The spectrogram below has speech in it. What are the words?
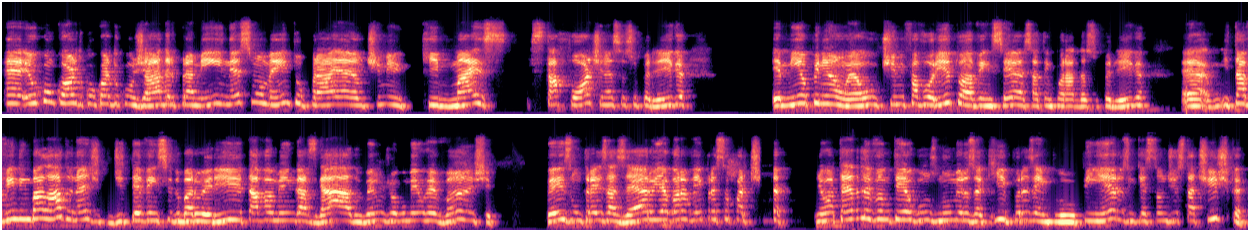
É, eu concordo, concordo com o Jader. Para mim, nesse momento, o Praia é o time que mais está forte nessa Superliga. Em minha opinião, é o time favorito a vencer essa temporada da Superliga. É, e tá vindo embalado, né? De, de ter vencido o Barueri, tava meio engasgado, veio um jogo meio revanche, fez um 3 a 0 e agora vem para essa partida. Eu até levantei alguns números aqui, por exemplo, o Pinheiros, em questão de estatística,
